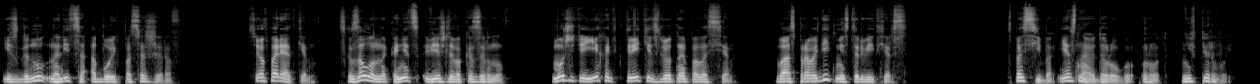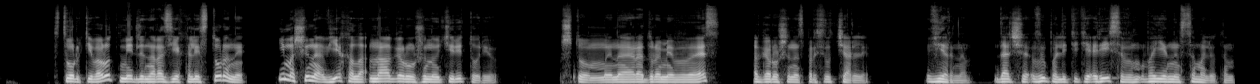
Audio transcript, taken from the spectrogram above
и взглянул на лица обоих пассажиров. «Все в порядке», — сказал он, наконец, вежливо козырнув. «Можете ехать к третьей взлетной полосе. Вас проводить, мистер Витхерс?» «Спасибо, я знаю дорогу, Рот, не впервой». Створки ворот медленно разъехали стороны, и машина въехала на огороженную территорию. «Что, мы на аэродроме ВВС?» – огорошенно спросил Чарли. «Верно. Дальше вы полетите рейсовым военным самолетом.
